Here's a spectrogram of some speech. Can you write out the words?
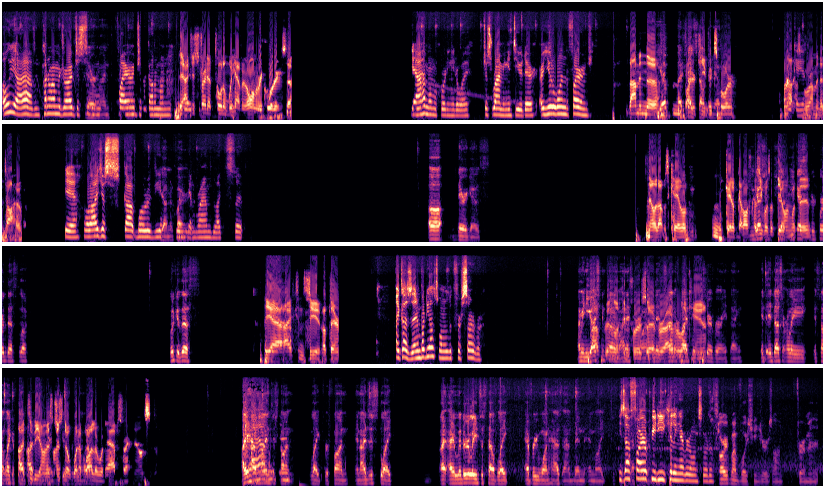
Oh yeah, I have him. Panorama Drive, just Never mind. Fire can't. engine. I got him on. Yeah, I just straight up told him we have it on recording, so. Yeah, I have my recording either way. Just rhyming into you there. Are you the one in the fire engine? I'm in the Yep, Fire stopping Chief him. Explorer. Or not Okay, yeah. Explorer, I'm in the Tahoe. Yeah. Well, I just got both of you Yeah, I'm in fire getting rammed like flip. Uh, there it goes. No, that was Caleb. Caleb got off because he wasn't should show- dealing you with guys it. should record this. Look. Look at this. Yeah, I can see it up there. Hey guys, does anybody else want to look for a server? I mean, you guys I've can been follow looking if for you a want, but it's server. I not a really 5 can't. server or anything. It, it doesn't really. It's not like a. Uh, to be honest, just don't want to bother with apps right now. so- I have I mine just on like for fun, and I just like, I, I literally just have like everyone has admin and like. just He's at Fire around. PD killing everyone, sort of. Sorry if my voice changer is on for a minute.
